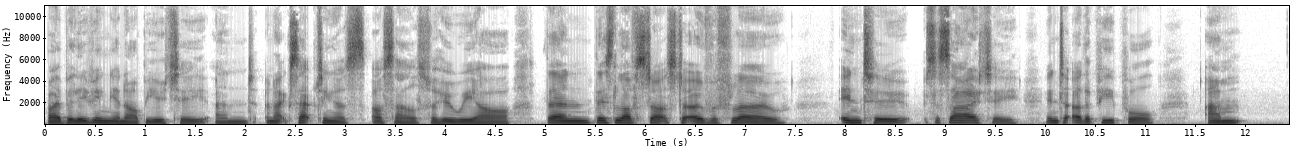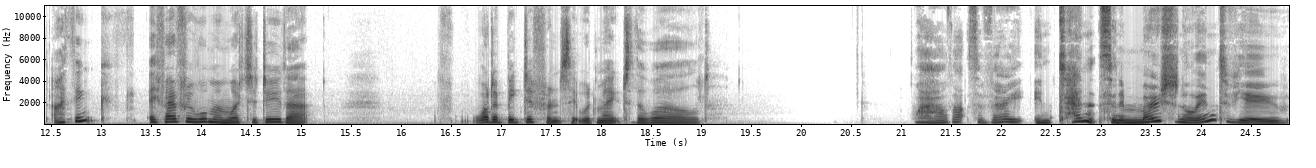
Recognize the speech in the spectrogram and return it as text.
by believing in our beauty and, and accepting us ourselves for who we are, then this love starts to overflow into society, into other people. Um, I think if every woman were to do that, what a big difference it would make to the world. Wow, that's a very intense and emotional interview.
